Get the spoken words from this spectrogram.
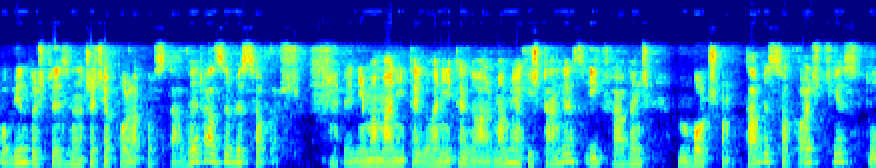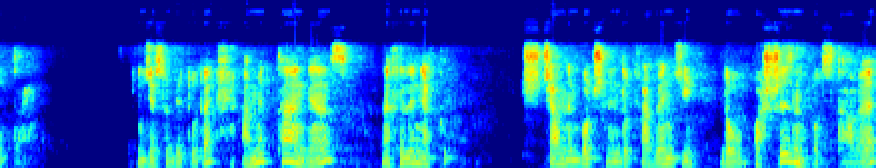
objętość to jest 1 trzecia pola podstawy razy wysokość. Nie mamy ani tego, ani tego, ale mamy jakiś tangens i krawędź boczną. Ta wysokość jest tutaj. Idzie sobie tutaj, a my tangens nachylenia ściany bocznej do krawędzi, do płaszczyzny podstawy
